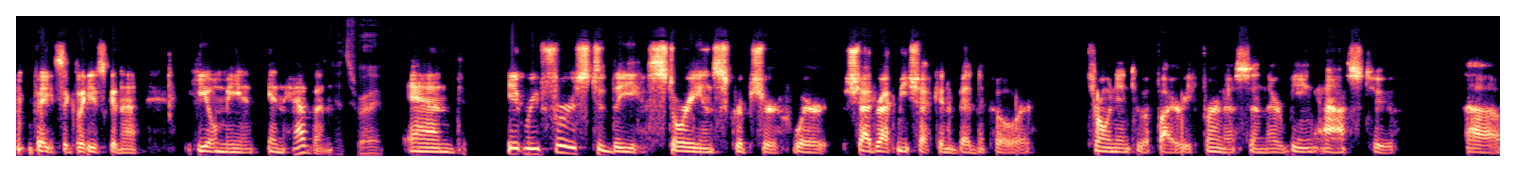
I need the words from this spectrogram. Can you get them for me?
basically he's going to heal me in, in heaven. That's right. And it refers to the story in scripture where Shadrach, Meshach, and Abednego are thrown into a fiery furnace and they're being asked to uh,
